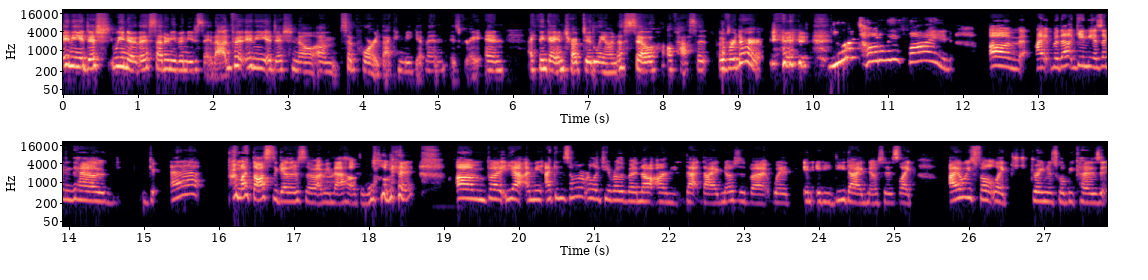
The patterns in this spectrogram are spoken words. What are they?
any addition we know this i don't even need to say that but any additional um, support that can be given is great. And i think i interrupted leona so i'll pass it over to her. You are totally fine. Um i but that gave me a second to have eh, put my thoughts together so i mean that helped a little bit. Um but yeah i mean i can somewhat relate to your brother but not on that diagnosis but with an add diagnosis like I always felt like strange in school because in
